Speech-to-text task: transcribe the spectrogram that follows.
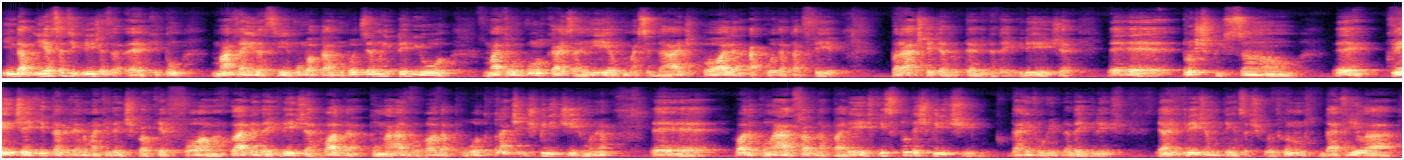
ainda, e essas igrejas é, que estão mais ainda assim, vamos botar, não vou dizer no interior, mas em alguns locais aí, algumas cidades, olha, a coisa está feia. Prática de adultério dentro da igreja, é, prostituição, é, crente aí que está vivendo uma vida de qualquer forma, lá dentro da igreja roda para um lado, roda para o outro, pratica espiritismo, né? É, roda para um lado, sobe na parede, isso tudo é espiritismo, está envolvido dentro da igreja. E a igreja não tem essas coisas. Quando Davi lá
